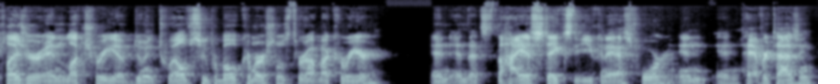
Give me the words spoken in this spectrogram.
pleasure and luxury of doing 12 Super Bowl commercials throughout my career and and that's the highest stakes that you can ask for in in advertising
